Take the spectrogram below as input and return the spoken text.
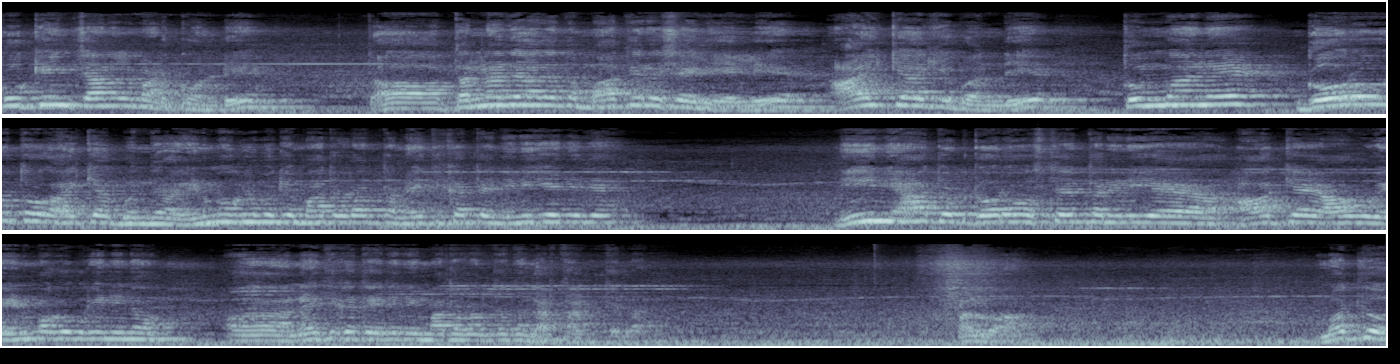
ಕುಕಿಂಗ್ ಚಾನಲ್ ಮಾಡ್ಕೊಂಡು ತನ್ನದೇ ಆದಂಥ ಮಾತಿನ ಶೈಲಿಯಲ್ಲಿ ಆಯ್ಕೆಯಾಗಿ ಬಂದು ತುಂಬಾ ಗೌರವಯುತವಾಗಿ ಆಯ್ಕೆಯಾಗಿ ಬಂದಿರೋ ಹೆಣ್ಮಗಳ ಬಗ್ಗೆ ಮಾತಾಡುವಂಥ ನೈತಿಕತೆ ನಿನಗೇನಿದೆ? ನೀನು ಯಾವ ದೊಡ್ಡ ಗೌರವಸ್ಥೆ ಅಂತ ನಿನಗೆ ಆಕೆ ಯಾವ ಹೆಣ್ಮಕ್ಳ ಬಗ್ಗೆ ನೀನು ನೈತಿಕತೆ ಇದೆ ನೀನು ಮಾತಾಡೋಂಥದ್ದು ನಂಗೆ ಅರ್ಥ ಆಗ್ತಿಲ್ಲ. ಅಲ್ವಾ? ಮೊದಲು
